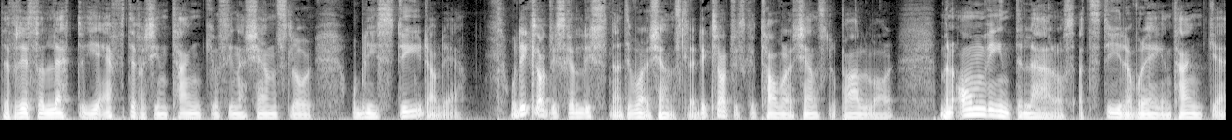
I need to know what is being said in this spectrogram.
Därför det är så lätt att ge efter för sin tanke och sina känslor och bli styrd av det. Och det är klart vi ska lyssna till våra känslor. Det är klart vi ska ta våra känslor på allvar. Men om vi inte lär oss att styra vår egen tanke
